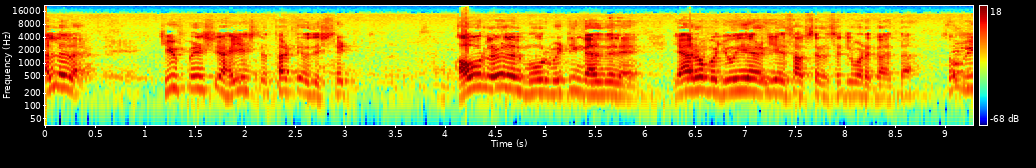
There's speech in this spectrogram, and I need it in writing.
ಅಲ್ಲಲ್ಲ, chief minister highest authority of the state ಅವ್ರ ಲೆವೆಲಲ್ಲಿ ಮೂರು ಮೀಟಿಂಗ್ ಆದಮೇಲೆ ಯಾರೊಬ್ಬ junior I S officer settle ಮಾಡೋಕ್ಕಾಗತ್ತಾ? ಸೊ ವಿ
